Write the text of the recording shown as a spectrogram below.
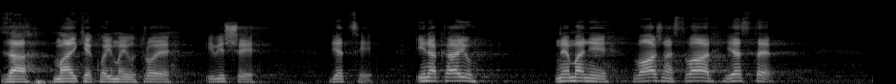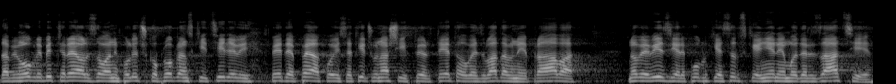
za majke koje imaju troje i više djece. I na kraju, ne manje važna stvar jeste da bi mogli biti realizovani političko-programski ciljevi PDP-a koji se tiču naših prioriteta u vezi vladavine prava, nove vizije Republike Srpske i njene modernizacije,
